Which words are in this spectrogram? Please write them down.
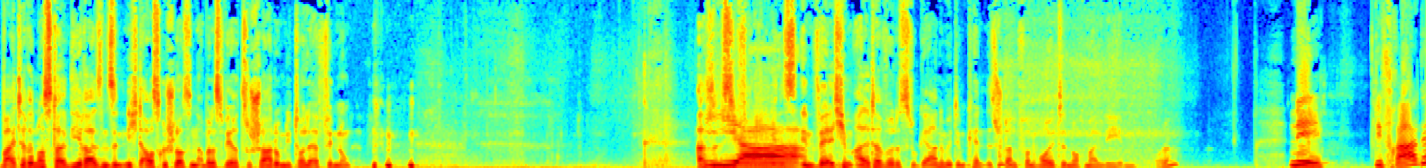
Weitere Nostalgiereisen sind nicht ausgeschlossen, aber das wäre zu schade um die tolle Erfindung. also ist die Ja. Frage ist, in welchem Alter würdest du gerne mit dem Kenntnisstand von heute nochmal leben, oder? Nee, die Frage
